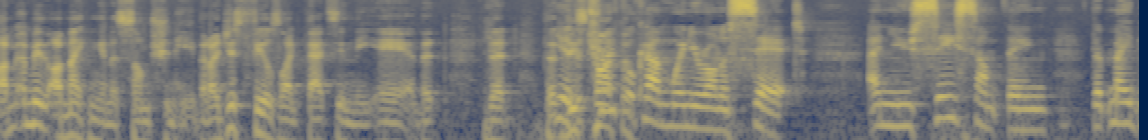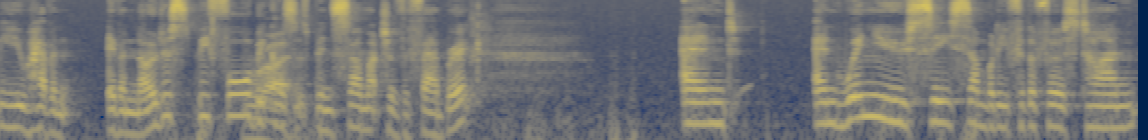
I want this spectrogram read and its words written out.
I mean, I'm making an assumption here, but it just feels like that's in the air. That that that yeah, this the truth type will come when you're on a set and you see something that maybe you haven't ever noticed before because Right. it's been so much of the fabric. And and when you see somebody for the first time,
